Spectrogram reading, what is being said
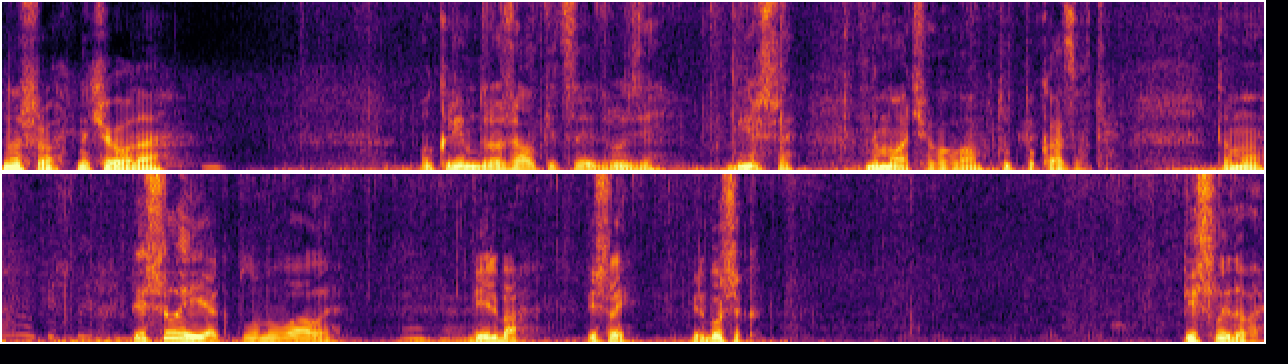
Ну що, нічого, так? Да? Окрім дрожалки цієї, друзі, більше нема чого вам тут показувати. Тому пішли, як планували. Вільба, пішли. Вільбушик. Пішли давай.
